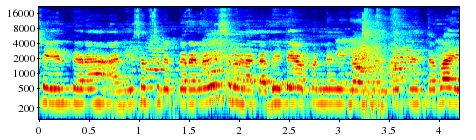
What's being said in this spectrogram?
शेअर करा आणि सबस्क्राईब करायला विसरू नका. भेटूया आपण नवीन ब्लॉगमध्ये तोपर्यंत बाय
